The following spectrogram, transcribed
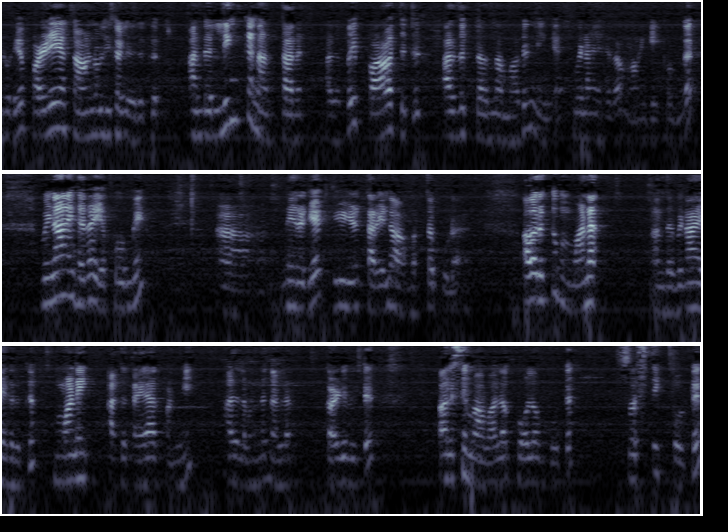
என்னுடைய பழைய காணொளிகள் இருக்கு. அந்த லிங்கை நான் தரேன். அதை போய் பார்த்துட்டு அதுக்கு தகுந்த மாதிரி நீங்க விநாயகரை வாங்கிக்கோங்க. விநாயகரை எப்பவுமே நேரடியாக கீழே தரையில அமர்த்தக்கூடாது. அவருக்கு மனை அந்த விநாயகருக்கு மனை அதை தயார் பண்ணி அதுல வந்து நல்லா கழுவிட்டு அரிசி மாவால கோலம் போட்டு ஸ்வஸ்திக் போட்டு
